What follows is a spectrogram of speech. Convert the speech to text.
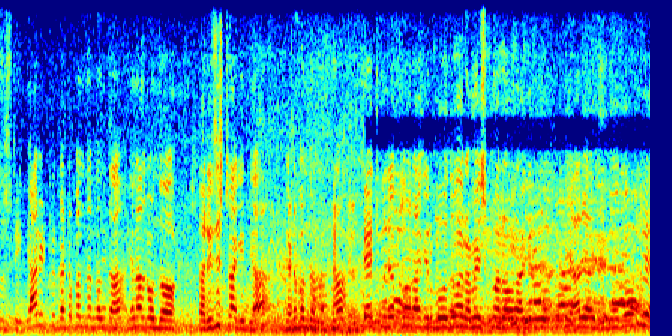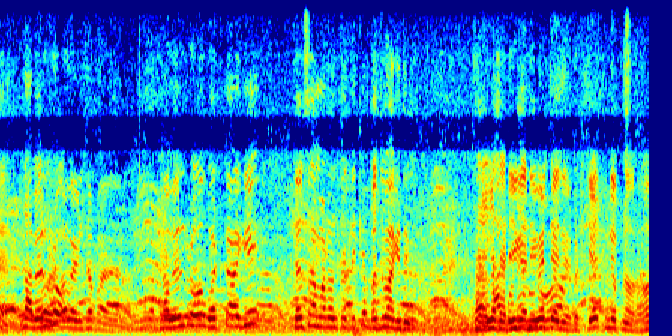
ಸೃಷ್ಟಿ. ಯಾರಿಟ್ರು ಘಟಬಂಧನ್ ಅಂತ ಏನಾದರೂ ಒಂದು ರಿಜಿಸ್ಟರ್ ಆಗಿದೆಯಾ? ಗಠಬಂಧನ್ ಅಂತ ಎಚ್ ಆಗಿರ್ಬೋದು ರಮೇಶ್ ಕುಮಾರ್ ಅವರಾಗಿರ್ಬೋದು ಯಾರೇ ಆಗಿರ್ಬೋದು ನಾವೆಲ್ಲರೂ ನಾವೆಲ್ಲರೂ ಒಟ್ಟಾಗಿ ಕೆಲಸ ಮಾಡುವಂಥದ್ದಕ್ಕೆ ಬದ್ಧವಾಗಿದ್ದೀವಿ. ಅಲ್ಲ ಸರ್ ಈಗ ನೀವು ಹೇಳ್ತಾ ಇದ್ದೀವಿ ಬಟ್ ಕೆ ಎಚ್ ಮುನಿಯಪ್ಪನವರು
